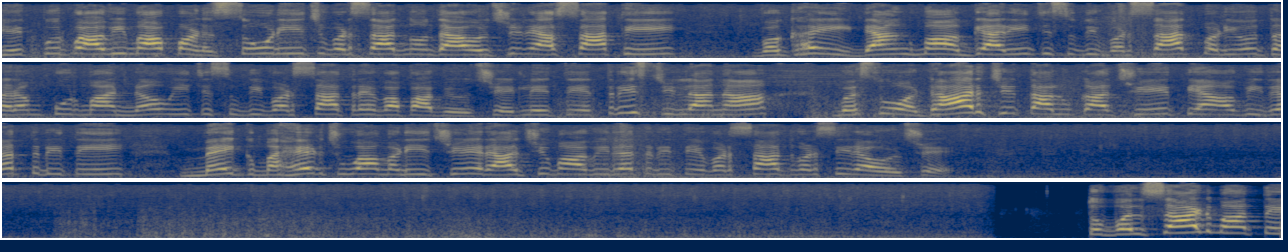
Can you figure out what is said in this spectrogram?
જેતપુર પાવીમાં પણ સોળ ઇંચ વરસાદ નોંધાયો છે અને આ સાથે વઘઈ ડાંગમાં અગિયાર ઇંચ સુધી વરસાદ પડ્યો. ધરમપુરમાં નવ ઇંચ સુધી વરસાદ રહેવા પામ્યો છે. એટલે તેત્રીસ જિલ્લાના બસો અઢાર જે તાલુકા છે, ત્યાં અવિરત રીતે મેઘમહેર જોવા મળી છે. રાજ્યમાં અવિરત રીતે વરસાદ વરસી રહ્યો છે. તો વલસાડમાં તે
